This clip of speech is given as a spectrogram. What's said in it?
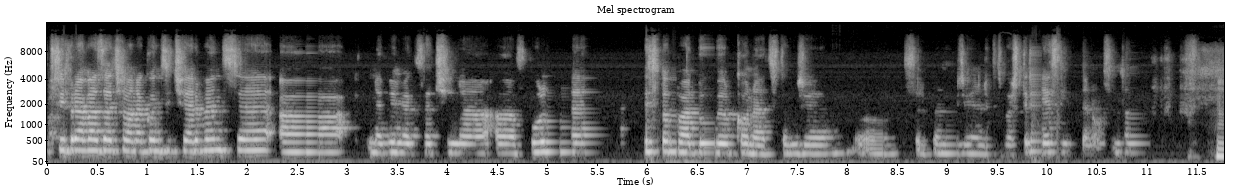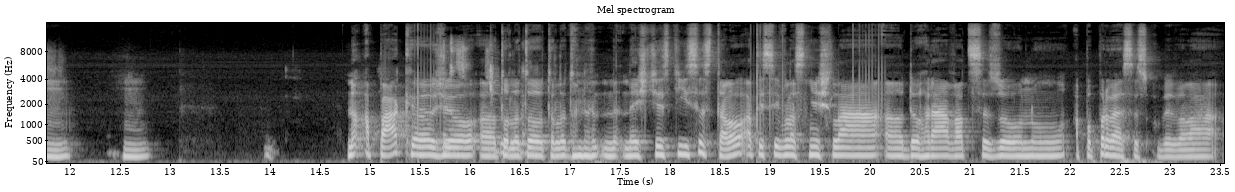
příprava začala na konci července a nevím, jak začíná v půl listopadu byl konec, takže srpen, že třeba čtyři měsíce, no, jsem tam. Hmm. Hmm. No a pak, eh, že jo, eh, tohleto, tohleto neštěstí se stalo a ty si vlastně šla eh, dohrávat sezónu a poprvé se objevila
